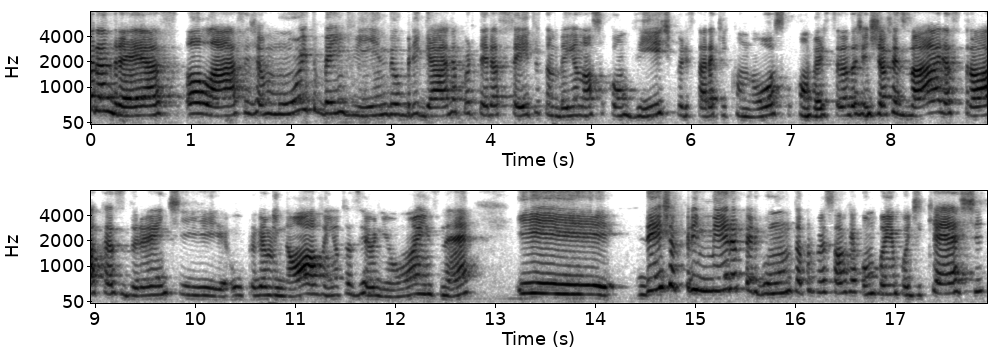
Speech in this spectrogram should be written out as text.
Professor Andréas, olá, seja muito bem-vindo. Obrigada por ter aceito também o nosso convite, por estar aqui conosco conversando. A gente já fez várias trocas durante o programa Inova, em outras reuniões, né? E deixa a primeira pergunta para o pessoal que acompanha o podcast.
